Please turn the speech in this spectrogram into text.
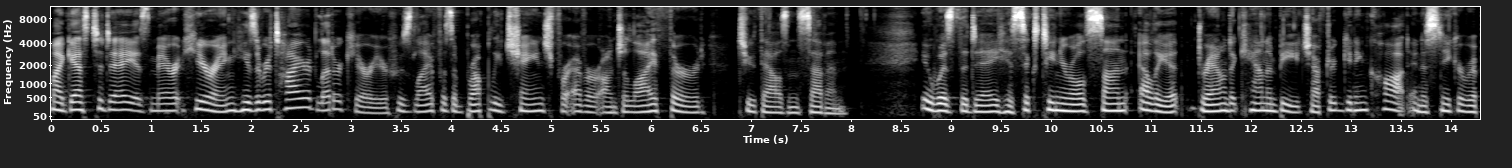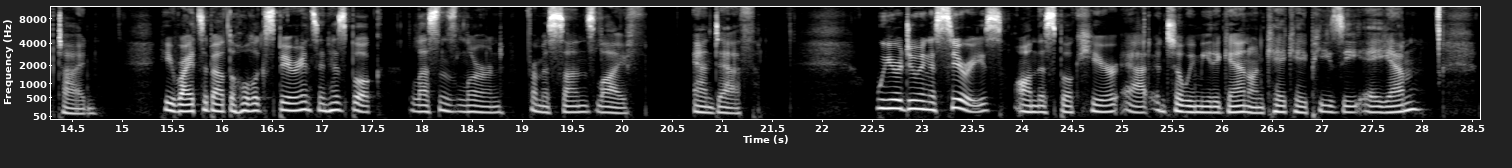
My guest today is Merritt Hearing. He's a retired letter carrier whose life was abruptly changed forever on July 3rd, 2007. It was the day his 16 year old son, Elliot, drowned at Cannon Beach after getting caught in a sneaker riptide. He writes about the whole experience in his book, Lessons Learned from a Son's Life and Death. We are doing a series on this book here at Until We Meet Again on KKPZ AM.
